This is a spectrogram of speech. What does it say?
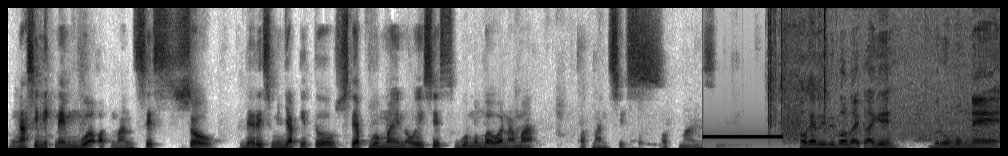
ngasih nickname gua Otman Sis. So, dari semenjak itu setiap gua main Oasis, gua membawa nama Otman Sis. Otman sih. Oke, Be People baik lagi. Berhubung nih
